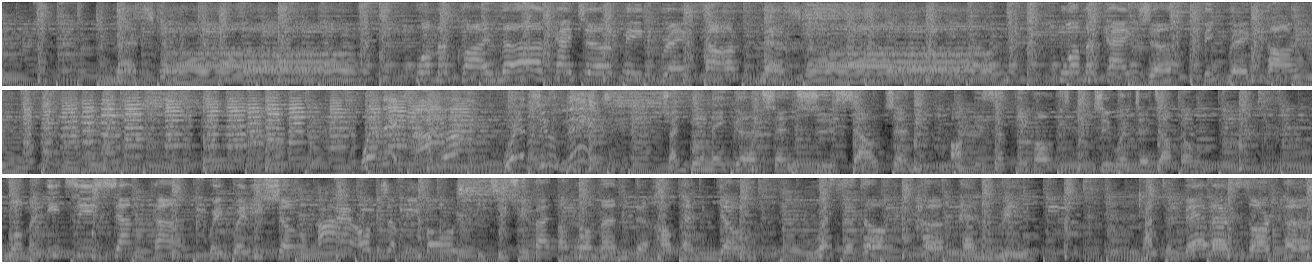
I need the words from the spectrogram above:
我们开着 big red car。Where next, Arthur? Where to next? 穿过每个城市小镇，Officer Beaples 只为这交通。我们一起向他挥挥手。Hi, Officer Beaples！一起去拜访我们的好朋友 West Dog 和 Henry。Captain Feathersword 和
